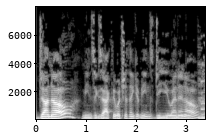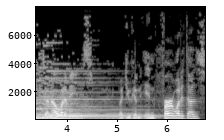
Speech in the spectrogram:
Dunno means exactly what you think it means. D-U-N-N-O. Don't know what it means, but you can infer what it does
